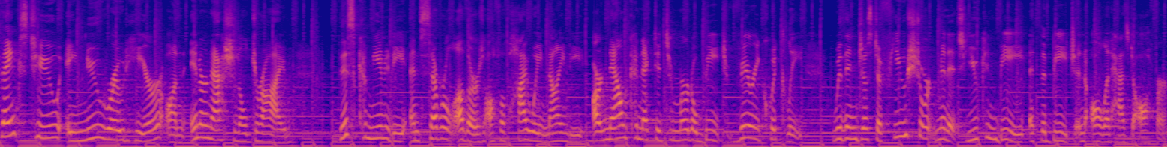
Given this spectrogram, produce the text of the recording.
Thanks to a new road here on International Drive, this community and several others off of Highway 90 are now connected to Myrtle Beach very quickly. Within just a few short minutes, you can be at the beach and all it has to offer.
